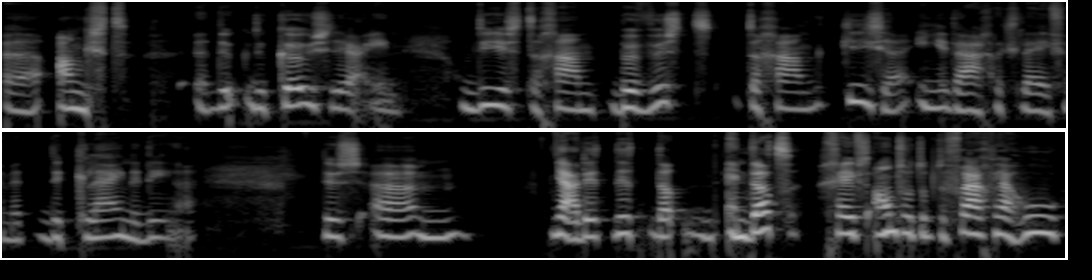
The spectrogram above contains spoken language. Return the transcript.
uh, angst. Eh, de, de keuze daarin. Om die eens te gaan bewust te gaan kiezen in je dagelijks leven. Met de kleine dingen. Dus um, ja, dit, dit, dat, en dat geeft antwoord op de vraag ja, hoe,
